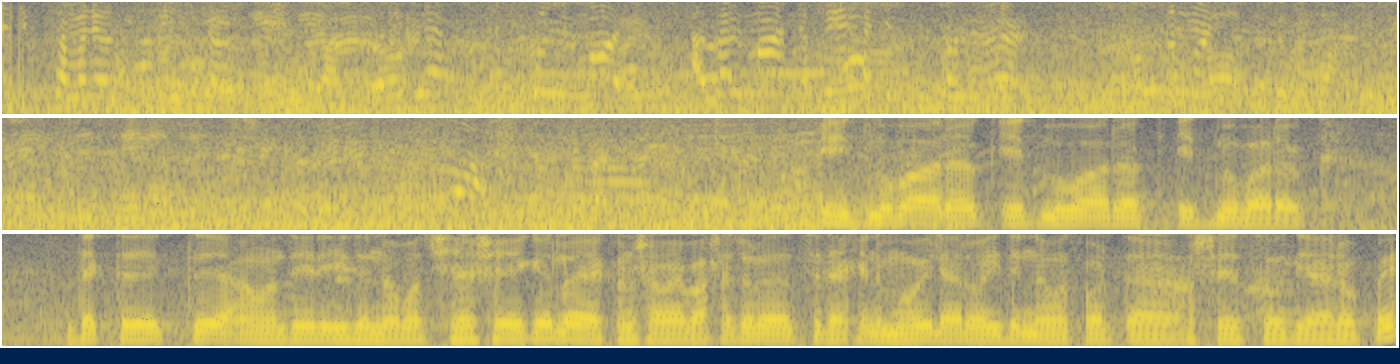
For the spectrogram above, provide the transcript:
этим самолет 77 миллиардов. أقل مادة فيها جبس تنسيق. ईद मुबारक ईद मुबारक ईद मुबारक দেখতে দেখতে আমাদের ঈদের নামাজ শেষ হয়ে গেল। এখন সবাই বাসা চলে যাচ্ছে। দেখেন মহিলারাও ঈদের নামাজ পড়তে আসে সৌদি আরবে।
